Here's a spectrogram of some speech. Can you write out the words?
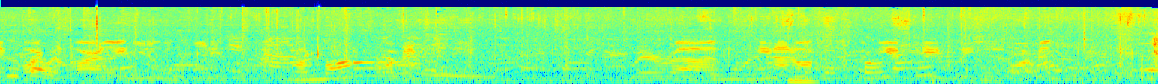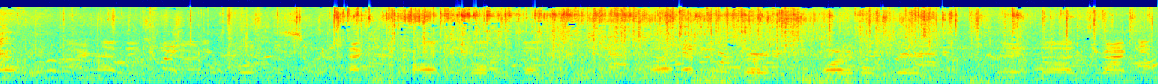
canine partner Harley. We're uh, canine officers with the MTA Police Department. I have a canine explosive protection policy also does uh, evidence search, article search, and uh, tracking.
